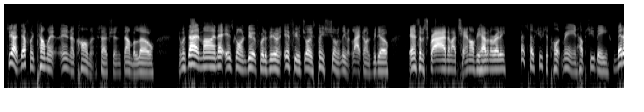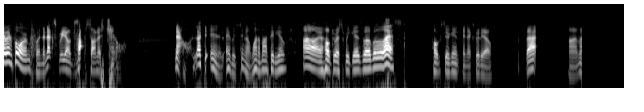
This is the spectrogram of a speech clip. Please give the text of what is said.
So yeah, definitely tell me in the comment sections down below. And with that in mind, that is going to do it for the video. And if you enjoyed, please show me leave a like on the video and subscribe to my channel if you haven't already. That helps you support me and helps you be better informed when the next video drops on this channel. Now, like the end of every single one of my videos, I hope the rest of the week is blessed. Hope to see you again in the next video. With that, I'm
